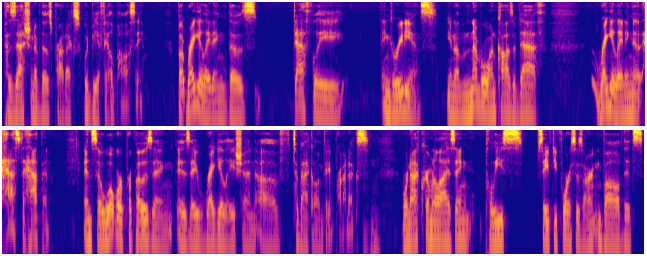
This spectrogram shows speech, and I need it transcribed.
possession of those products would be a failed policy. But regulating those deathly ingredients, you know, the number one cause of death, regulating it has to happen. And so what we're proposing is a regulation of tobacco and vape products. Mm-hmm. We're not criminalizing. Police safety forces aren't involved. It's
